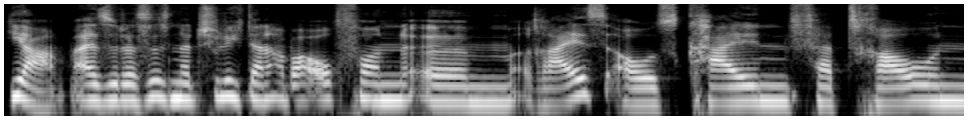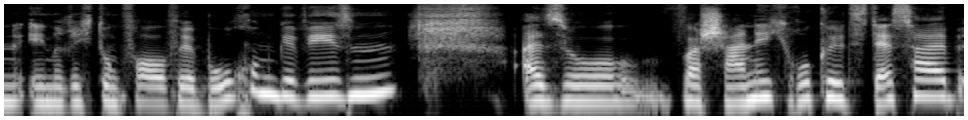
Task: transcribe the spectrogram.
Ja, also das ist natürlich dann aber auch von ähm, Reis aus kein Vertrauen in Richtung VfL Bochum gewesen. Also wahrscheinlich ruckelt es deshalb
